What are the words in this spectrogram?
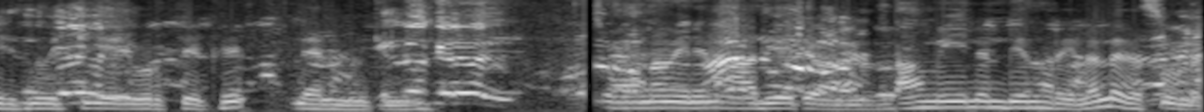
ഇരുന്നൂറ്റി എഴുപത് റുപ്യക്ക് ലേലം വിളിക്കുന്നു. സോണ മീനിന് ആദ്യമായിട്ട് കാണുന്നത്. ആ മീൻ എന്തെന്ന് അറിയില്ല അല്ലേ? രസമുണ്ട്.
